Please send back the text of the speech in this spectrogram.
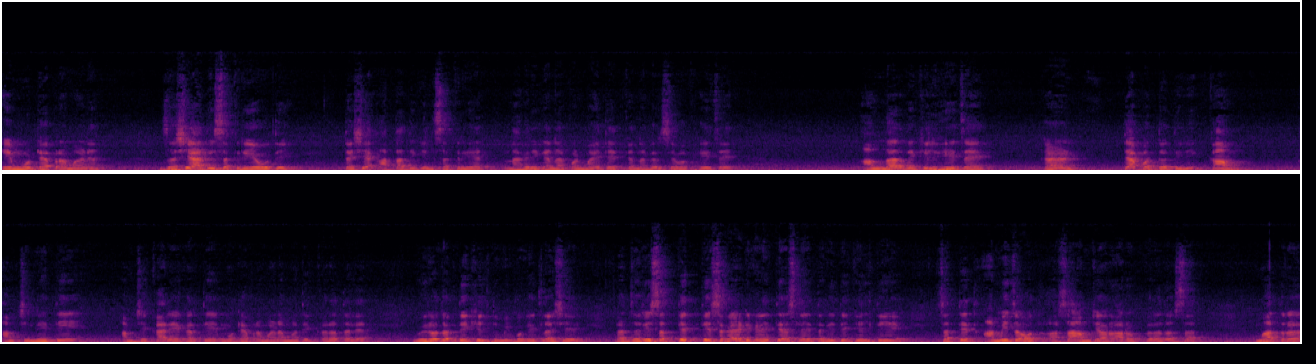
हे मोठ्या प्रमाणात जसे आधी सक्रिय होते तसे आता देखील सक्रिय आहेत. नागरिकांना पण माहिती आहेत का नगरसेवक हेच आहेत. आमदार देखील हेच आहेत. कारण त्या पद्धतीने काम आमचे नेते आमचे कार्यकर्ते मोठ्या प्रमाणामध्ये करत आले आहेत विरोधक देखील तुम्ही बघितलं असेल का जरी सत्तेत ते सगळ्या ठिकाणी ते असले तरी देखील ते सत्तेत आम्हीच आहोत असा आमच्यावर आरोप करत असतात. मात्र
